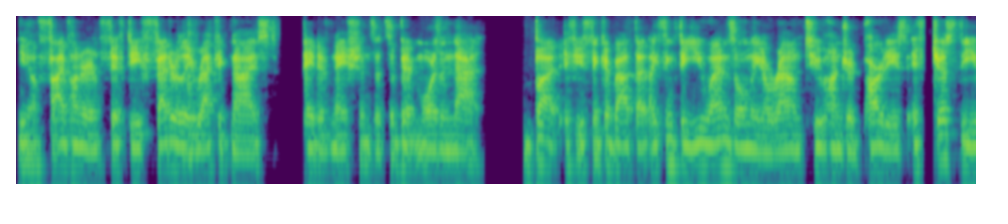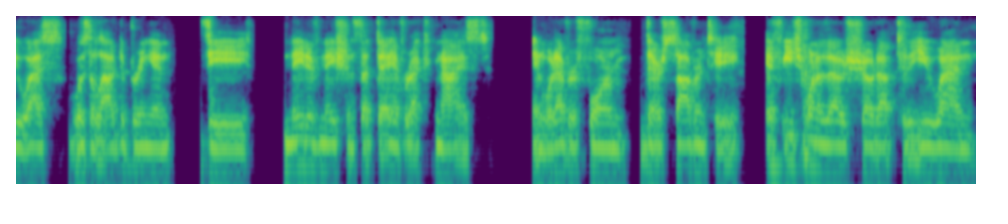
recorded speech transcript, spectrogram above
you know, 550 federally recognized native nations, it's a bit more than that. But if you think about that, I think the UN's only around 200 parties. If just the US was allowed to bring in the native nations that they have recognized in whatever form their sovereignty, if each one of those showed up to the UN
